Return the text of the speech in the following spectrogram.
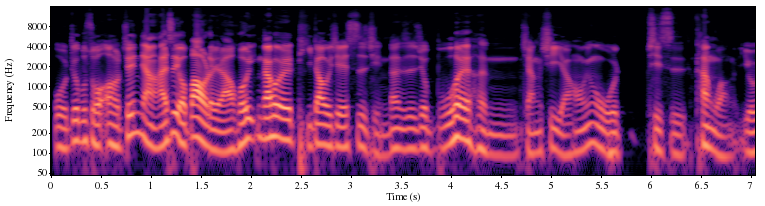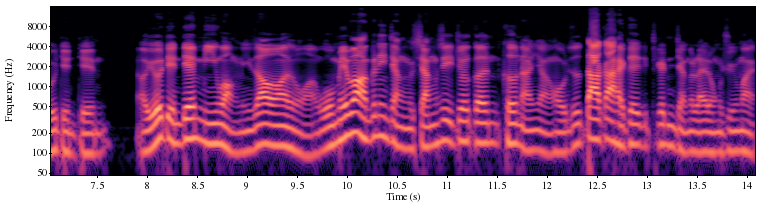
我就不说哦。今天讲还是有爆雷啦，会应该会提到一些事情，但是就不会很详细啊。因为我其实看完有一点点啊，有一点点迷惘，你知道吗？我没办法跟你讲详细，就跟柯南一样，我就大概还可以跟你讲个来龙去脉。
